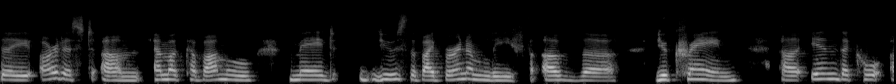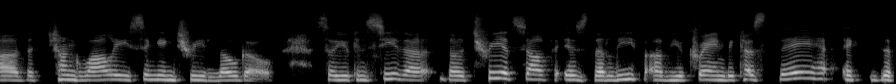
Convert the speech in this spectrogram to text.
the artist, um, Emma Kabamu, made use the viburnum leaf of the Ukraine uh, in the uh, the Kyangwali singing tree logo. So you can see the the tree itself is the leaf of Ukraine because they eh, the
